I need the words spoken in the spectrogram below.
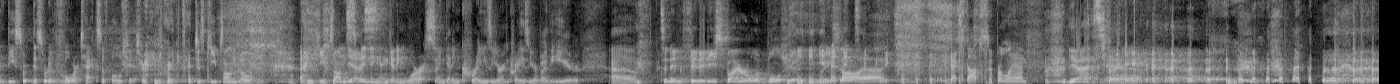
these sort this sort of vortex of bullshit, right? like that just keeps on going and keeps on yes. spinning and getting worse and getting crazier and crazier by the year. Um, it's an infinity spiral of bullshit. yeah, oh, exactly. yeah. Next stop, Superland. Yeah, that's yeah. right.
